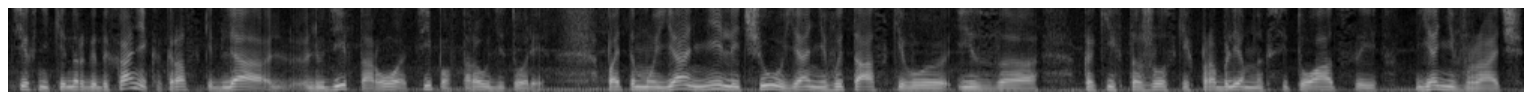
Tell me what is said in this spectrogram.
техники энергодыхания как раз-таки для людей второго типа, второй аудитории. Поэтому я не лечу, я не вытаскиваю из каких-то жестких проблемных ситуаций. Я не врач,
